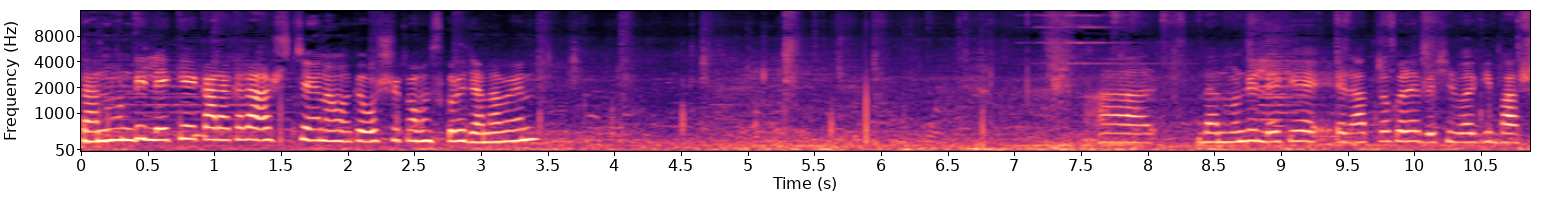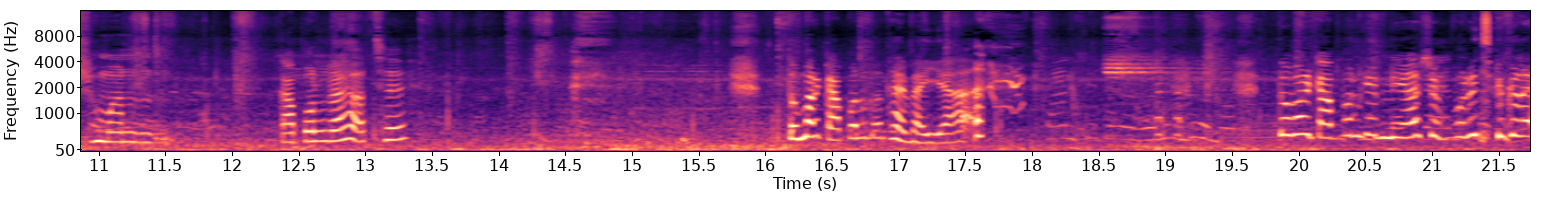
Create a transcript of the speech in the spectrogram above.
ধানমন্ডি লেকে কারা কারা আসছেন আমাকে অবশ্যই কমেন্টস করে জানাবেন। আর ধানমন্ডি লেকে রাত্র করে বেশিরভাগই ভাসমান কাপলরা আছে। তোমার কাপল কোথায় ভাইয়া? তোমার কাপলকে নিয়ে আসো পরিচয় করে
